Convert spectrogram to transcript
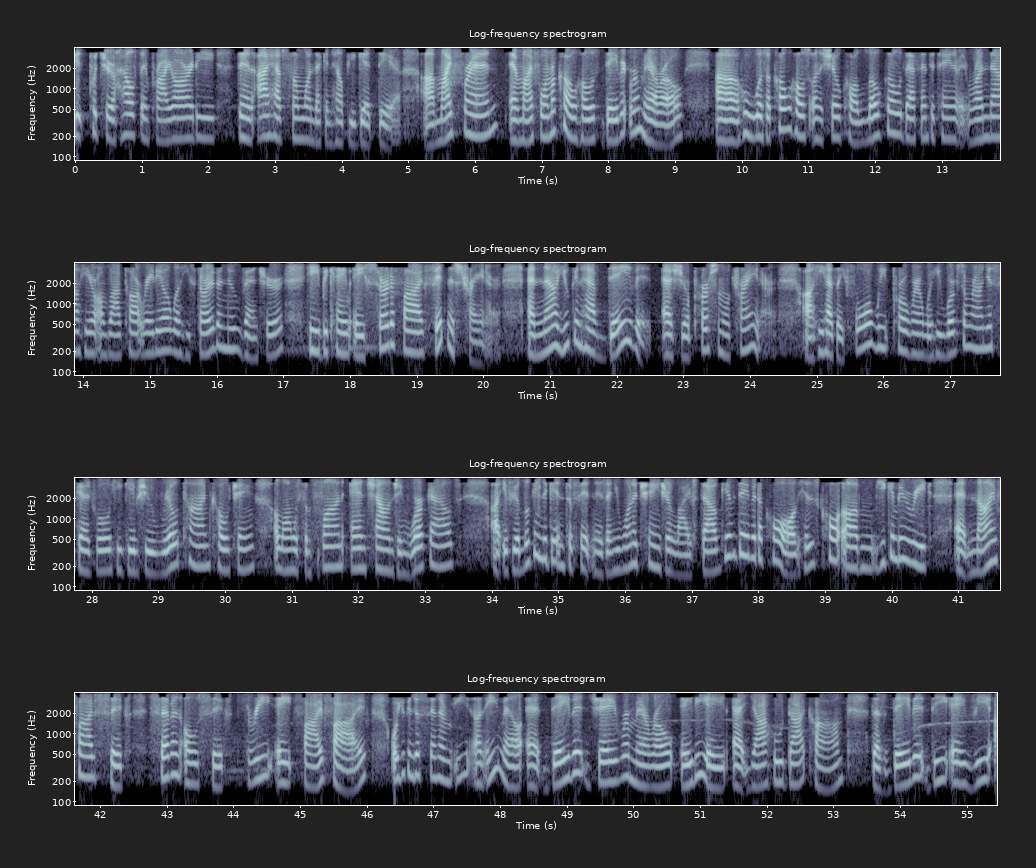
get put your health in priority, then I have someone that can help you get there. Uh, my friend and my former co-host, David Romero, uh, who was a co-host on a show called Loco, That's at Rundown here on Blog Talk Radio. Well, he started a new venture. He became a certified fitness trainer. And now you can have David as your personal trainer. Uh, he has a four-week program where he works around your schedule. He gives you real-time coaching along with some fun and challenging workouts. Uh, if you're looking to get into fitness and you want to change your lifestyle, give David a call. His call, um, he can be reached at nine five six seven zero oh six 3855 or you can just send him e- an email at davidjromero88 at yahoo.com. That's David, D-A-V-I-D-J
